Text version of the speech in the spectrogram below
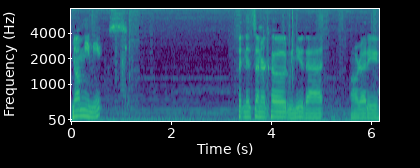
Yummy mix. Fitness center code, we knew that already.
